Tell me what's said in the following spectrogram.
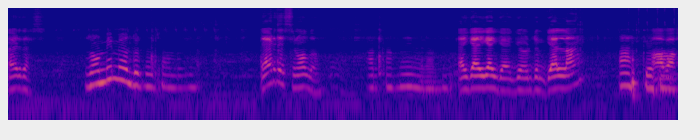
Neredesin? Zombi mi öldürdün sen bugün? Neredesin oğlum? Arkandayım herhalde. He gel gel gel gördüm. Gel lan. Ah gör. Aa bak.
